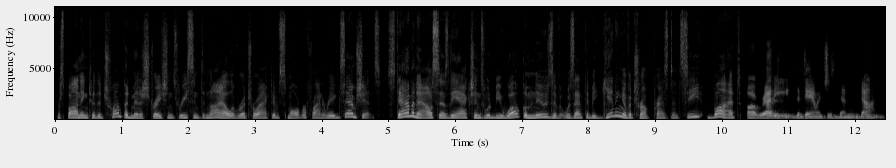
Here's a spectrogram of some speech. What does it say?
responding to the Trump administration's recent denial of retroactive small refinery exemptions. Stabenow says the actions would be welcome news if it was at the beginning of a Trump presidency, but already the damage has been done,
